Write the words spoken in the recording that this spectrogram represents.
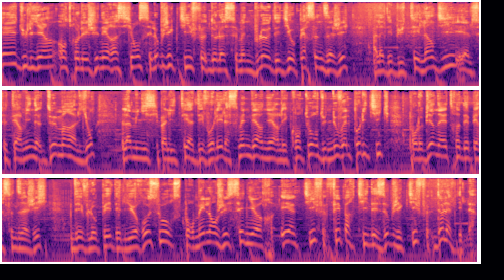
Créer du lien entre les générations, c'est l'objectif de la semaine bleue dédiée aux personnes âgées. Elle a débuté lundi et elle se termine demain à Lyon. La municipalité a dévoilé la semaine dernière les contours d'une nouvelle politique pour le bien-être des personnes âgées. Développer des lieux ressources pour mélanger seniors et actifs fait partie des objectifs de la ville.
